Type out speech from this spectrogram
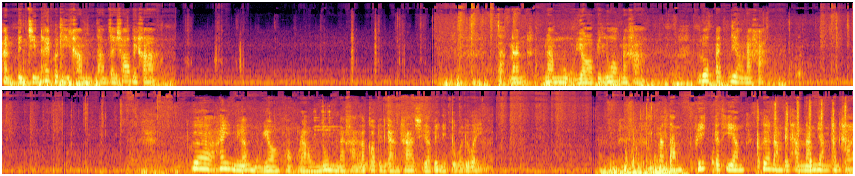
หั่นเป็นชิ้นให้พอดีคำตามใจชอบเลยค่ะ จากนั้นนำหมูยอไปลวกนะคะ ลวกแป๊บเดียวนะคะ เพื่อให้เนื้อหมูยอของเรานุ่มนะคะ แล้วก็เป็นการฆ่าเชื้อไปในตัวด้วย ตำพริกกระเทียม เพื่อนำไปทำน้ำยำกันค่ะ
